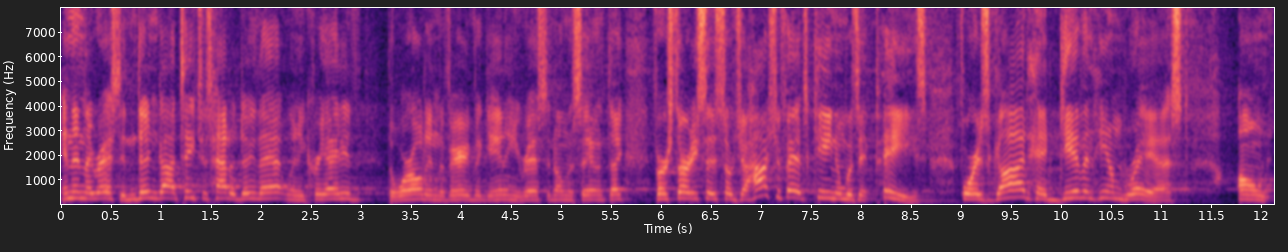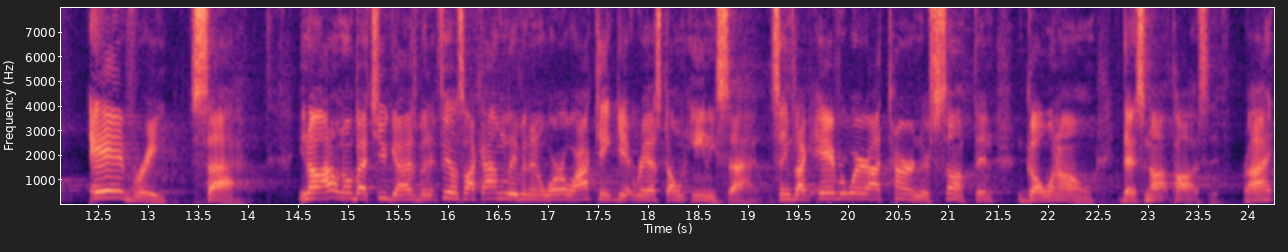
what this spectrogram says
And then they rested. And didn't God teach us how to do that when He created the world in the very beginning? He rested on the seventh day. Verse 30 says So Jehoshaphat's kingdom was at peace, for his God had given him rest on every side. You know, I don't know about you guys, but it feels like I'm living in a world where I can't get rest on any side. It seems like everywhere I turn, there's something going on that's not positive, right?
